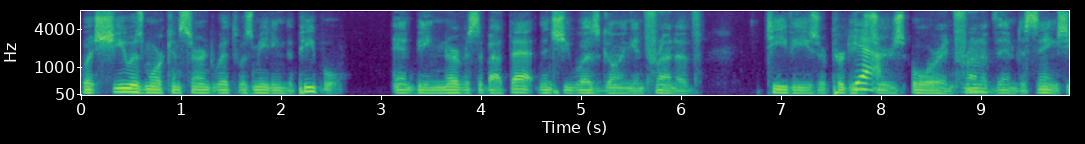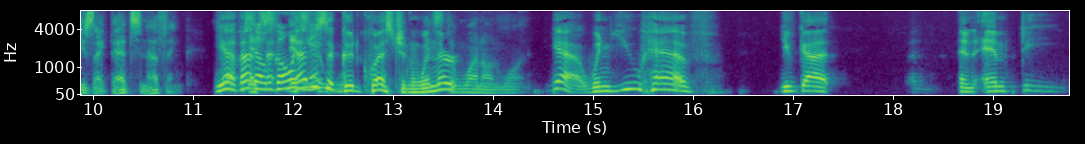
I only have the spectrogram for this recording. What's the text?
what she was more concerned with was meeting the people and being nervous about that than she was going in front of TVs or producers or in front of mm. them to sing. She's like, that's nothing. Yeah, that's, So going that in- is a good question. When It's they're one on one. yeah, when you have you've got an, an empty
